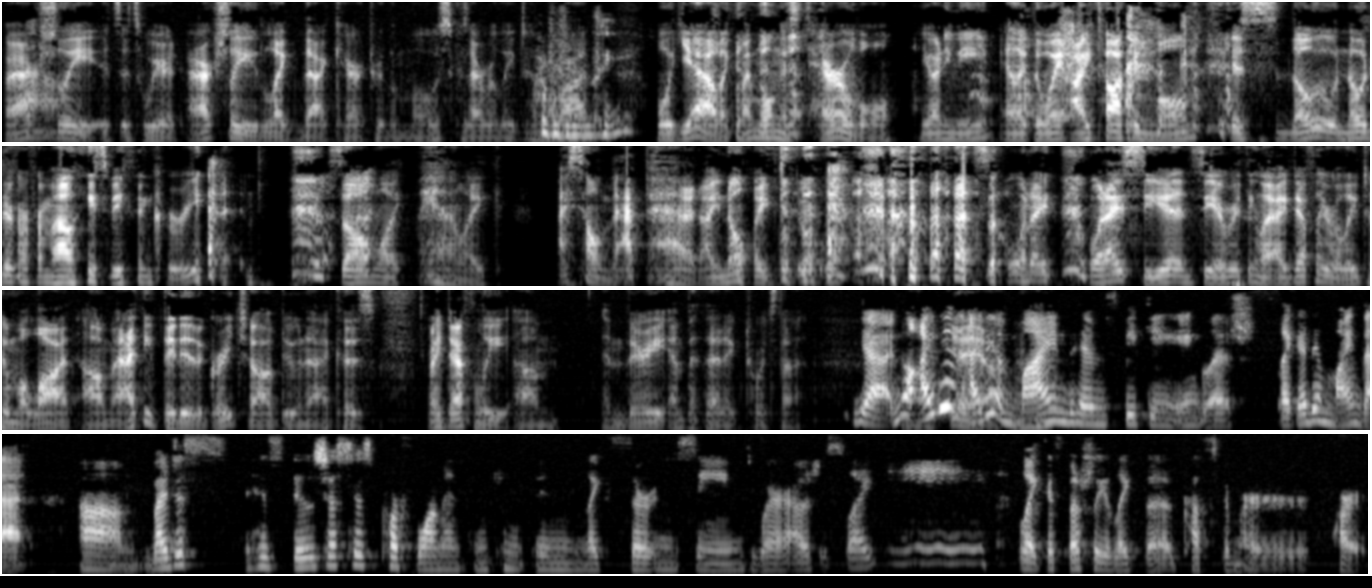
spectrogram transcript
I actually, um, it's it's weird. I actually like that character the most because I relate to him a lot. really? Well, yeah, like my Hmong is terrible. You know what I mean? And like the way I talk in Hmong is no no different from how he speaks in Korean. so I'm like, man, like I sound that bad. I know I do. so when I when I see it and see everything, like I definitely relate to him a lot. Um, and I think they did a great job doing that because I definitely um am very empathetic towards that. Yeah, no, I didn't. Yeah, I didn't Mhm. mind him speaking English. Like I didn't mind that. Um, but I just his it was just his performance in in like certain scenes where I was just like, like especially like the customer part,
